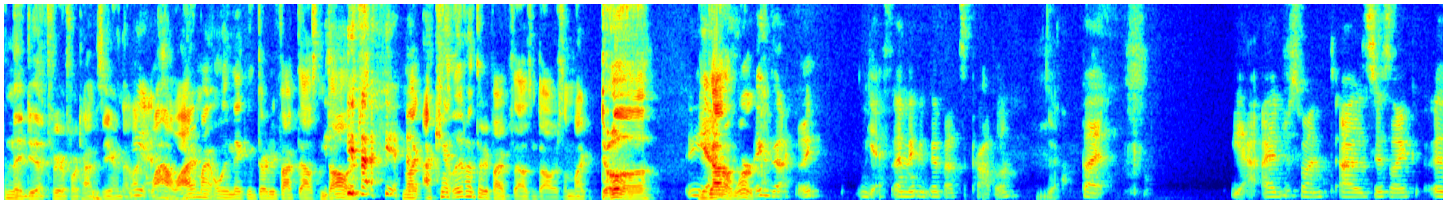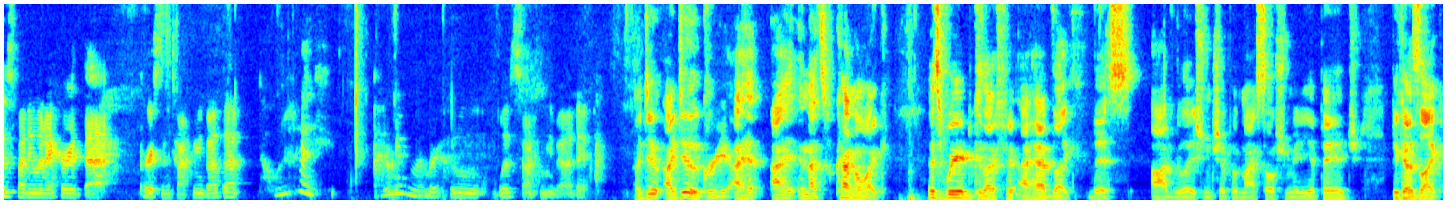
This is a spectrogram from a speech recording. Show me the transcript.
and they do that three or four times a year, and they're like. "Wow, why am I only making thirty five thousand dollars?" I'm like, "I can't live on thirty five thousand dollars." I'm like, "Duh." yeah, gotta work. exactly. Yes, and I think that that's a problem. Yeah. but yeah, I just want. I was just like, it was funny when I heard that person talking about that. Who did I? I don't even remember who was talking about it. I do. I do agree. I. I. And that's kind of like it's weird because I. I have like this odd relationship with my social media page because like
